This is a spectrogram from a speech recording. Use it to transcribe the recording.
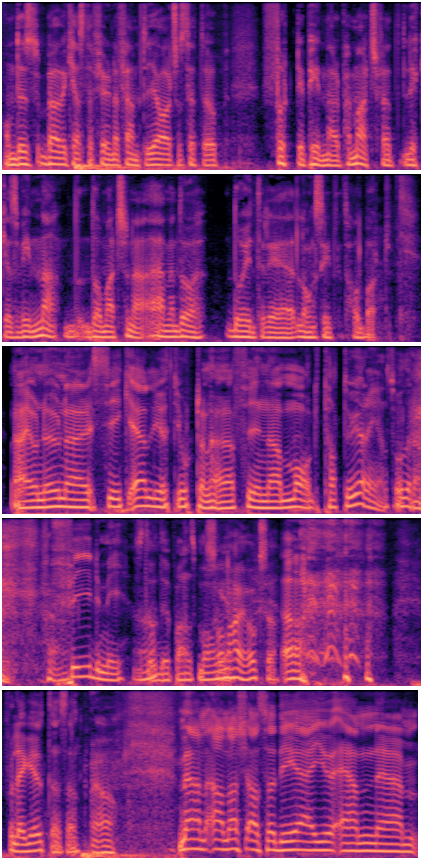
Om du behöver kasta 450 yards och sätta upp 40 pinnar per match för att lyckas vinna de matcherna, äh, men då, då är inte det långsiktigt hållbart. Nej, och nu när Zeke Elliott gjort den här fina magtatueringen, såg du den? Feed me, stod det på hans mage. Sån har jag också. Ja. Får lägga ut den sen. Ja. Men annars, alltså det är ju en, ehm,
